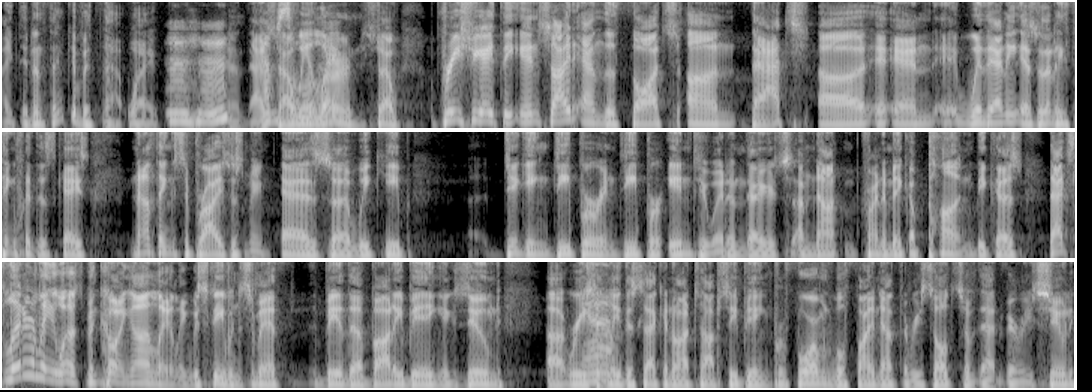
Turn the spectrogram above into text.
I didn't think of it that way. Mm-hmm. And that's how we learn. So appreciate the insight and the thoughts on that. Uh, and with any, as with anything with this case, nothing surprises me as uh, we keep digging deeper and deeper into it. And there's, I'm not trying to make a pun because that's literally what's been going on lately with Stephen Smith, be the body being exhumed uh, recently, Yeah. the second autopsy being performed. We'll find out the results of that very soon.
